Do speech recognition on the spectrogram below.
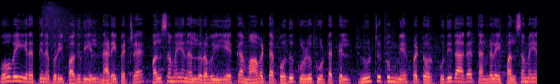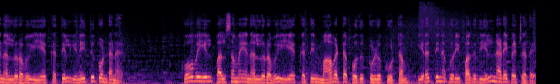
கோவை இரத்தினபுரி பகுதியில் நடைபெற்ற பல்சமய நல்லுறவு இயக்க மாவட்ட பொதுக்குழு கூட்டத்தில் நூற்றுக்கும் மேற்பட்டோர் புதிதாக தங்களை பல்சமய நல்லுறவு இயக்கத்தில் இணைத்து கொண்டனர். கோவையில் பல்சமய நல்லுறவு இயக்கத்தின் மாவட்ட பொதுக்குழு கூட்டம் இரத்தினபுரி பகுதியில் நடைபெற்றது.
